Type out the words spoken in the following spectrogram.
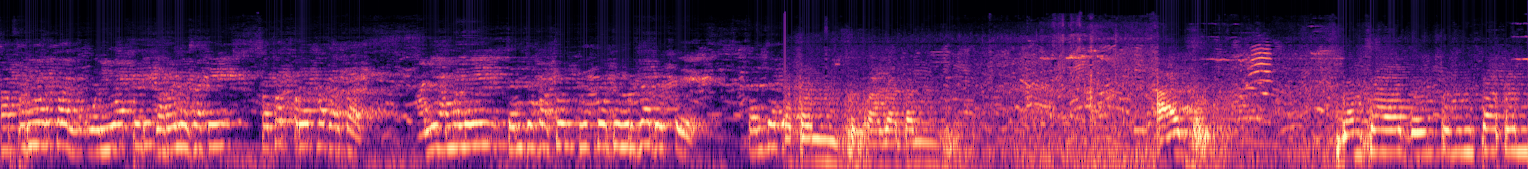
हा परिवर्तन व युवा पिढी घडवण्यासाठी सतत प्रयत्न करतात. आणि आम्हालाही त्यांच्यापासून खूप मोठी ऊर्जा भेटते. त्यांच्या आज ज्यांच्या जयंतीनिमित्त आपण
